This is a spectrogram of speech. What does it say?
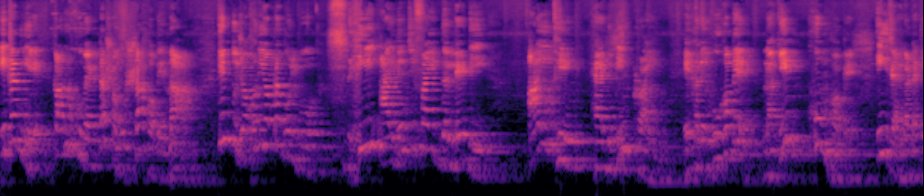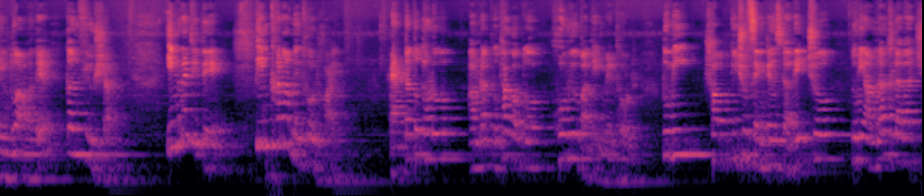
এটা নিয়ে কারোর খুব একটা সমস্যা হবে না। কিন্তু যখনই আমরা বলব he identified the lady I think had been crying এখানে হু হবে নাকি হুম হবে, এই জায়গাটা কিন্তু আমাদের কনফিউশন ইংরেজিতে তিনখানা মেথড হয়। একটা তো ধরো, আমরা প্রথাগত হোমিওপ্যাথিক মেথড তুমি সব কিছু সেন্টেন্সটা দেখছ, তুমি আন্দাজ লাগাচ্ছ,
